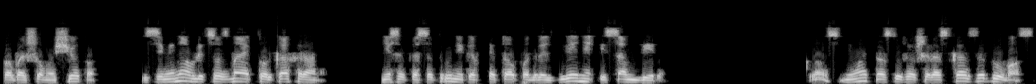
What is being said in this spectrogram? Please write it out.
По большому счету, Зимина в лицо знает только охрана, несколько сотрудников этого подразделения и сам Берия. Класс, внимательно слушавший рассказ, задумался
